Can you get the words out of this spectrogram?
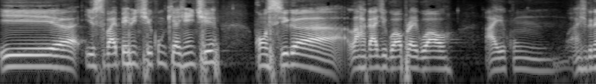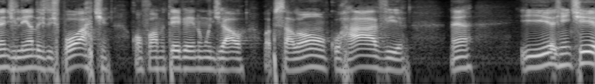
E uh, isso vai permitir com que a gente consiga largar de igual para igual aí com as grandes lendas do esporte, conforme teve aí no Mundial o Absalom, o Rave, né? E a gente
